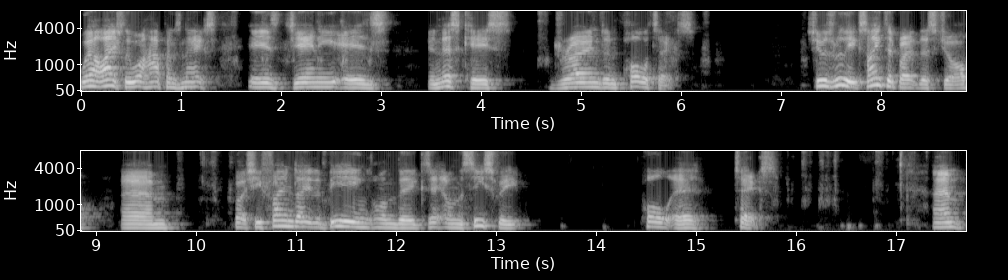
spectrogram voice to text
Well, actually, what happens next is Jenny is, in this case, drowned in politics. She was really excited about this job. Um, but she found out that being on the on the C-suite politics, um,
